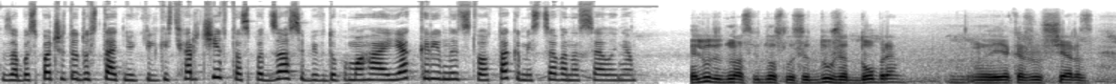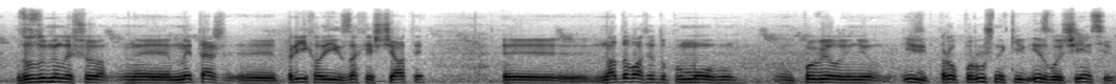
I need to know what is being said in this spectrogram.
Забезпечити достатню кількість харчів та спецзасобів допомагає як керівництво, так і місцеве населення. Люди до нас відносилися дуже добре. Е, Я кажу ще раз. Зрозуміли, що е, ми теж е, приїхали їх захищати, надавати допомогу по і правопорушників, і злочинців.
